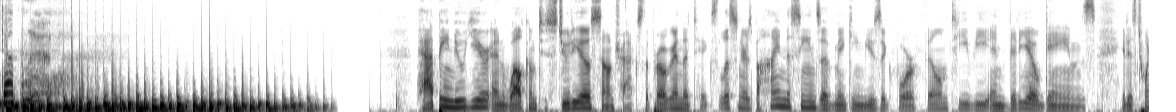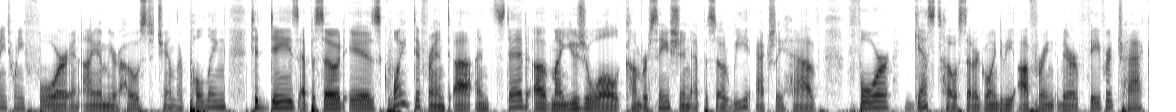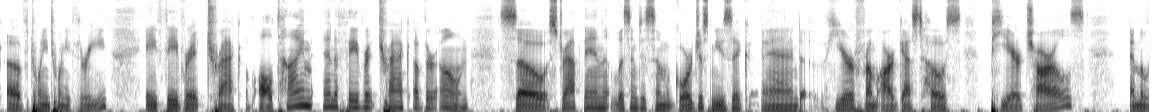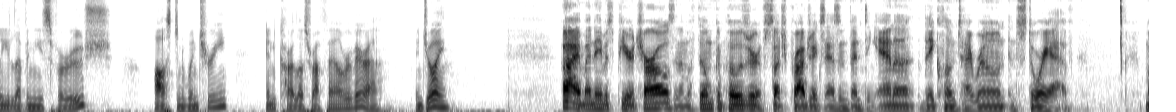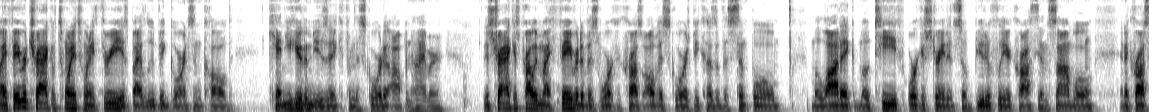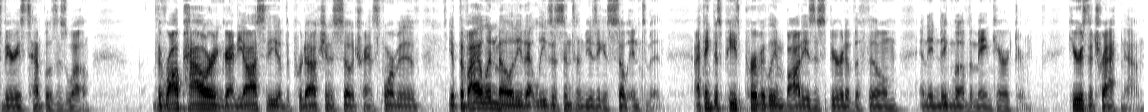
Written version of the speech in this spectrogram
Dublab. Happy New Year and welcome to Studio Soundtracks, the program that takes listeners behind the scenes of making music for film, TV, and video games. It is 2024 and I am your host, Chandler Poling. Today's episode is quite different. Uh, instead of my usual conversation episode, we actually have four guest hosts that are going to be offering their favorite track of 2023 a favorite track of all time and a favorite track of their own. So strap in, listen to some gorgeous music, and hear from our guest hosts Pierre Charles, Emilie Levienaise-Farrouch, Austin Wintory, and Carlos Rafael Rivera. Enjoy! Hi, my name is Pierre Charles, and I'm a film composer of such projects as Inventing Anna, They Clone Tyrone, and Story Ave. My favorite track of 2023 is by Ludwig Göransson called Can You Hear the Music from the score to Oppenheimer. This track is probably my favorite of his work across all of his scores because of the simple melodic motif orchestrated so beautifully across the ensemble and across various tempos as well. The raw power and grandiosity of the production is so transformative, yet the violin melody that leads us into the music is so intimate. I think this piece perfectly embodies the spirit of the film and the enigma of the main character. Here's the track now.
